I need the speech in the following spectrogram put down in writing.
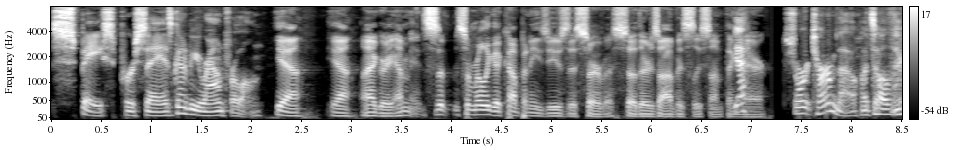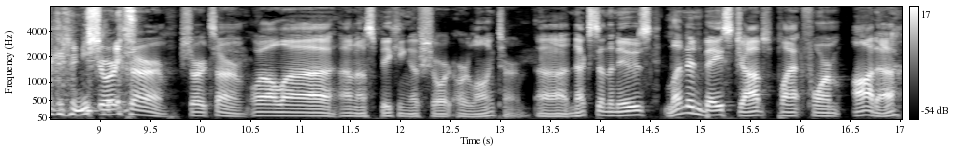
space per se is going to be around for long. Yeah. Yeah, I agree. I mean, some, some really good companies use this service, so there's obviously something Yeah. there. Short term though, that's all they're going to need. Short term, short term. Well, uh, I don't know. Speaking of short or long term, uh, next in the news, London-based jobs platform OTTA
